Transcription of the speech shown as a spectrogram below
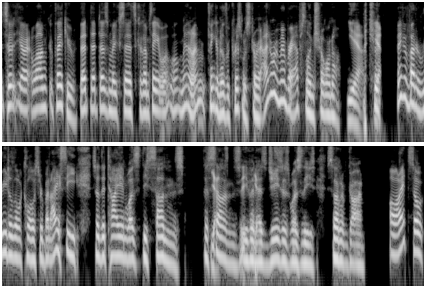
So yeah, well, I'm, thank you. That that does make sense because I'm thinking, well, well, man, I'm thinking of the Christmas story. I don't remember Absalom showing up. Yeah. Yeah. Maybe I better read a little closer. But I see. So the tie-in was the sons, the Yes. sons, even Yes. as Jesus was the Son of God. All right. So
